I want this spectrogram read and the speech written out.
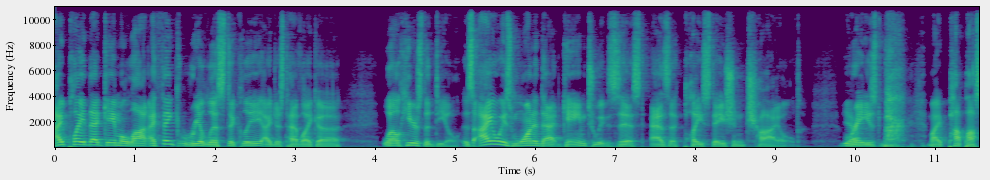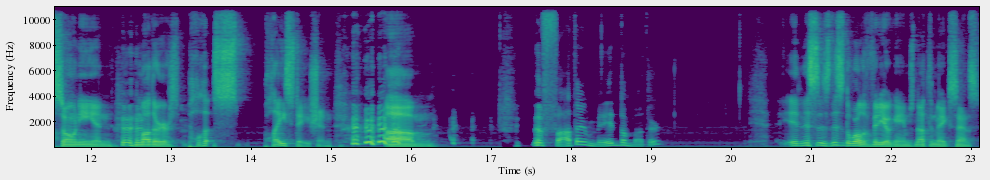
I played that game a lot. I think realistically, I just have like a. Well, here's the deal: is I always wanted that game to exist as a PlayStation child, Yeah. raised by my Papa Sony and mother's pl- PlayStation. Um, The father made the mother. And this is this is the world of video games. Nothing makes sense.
